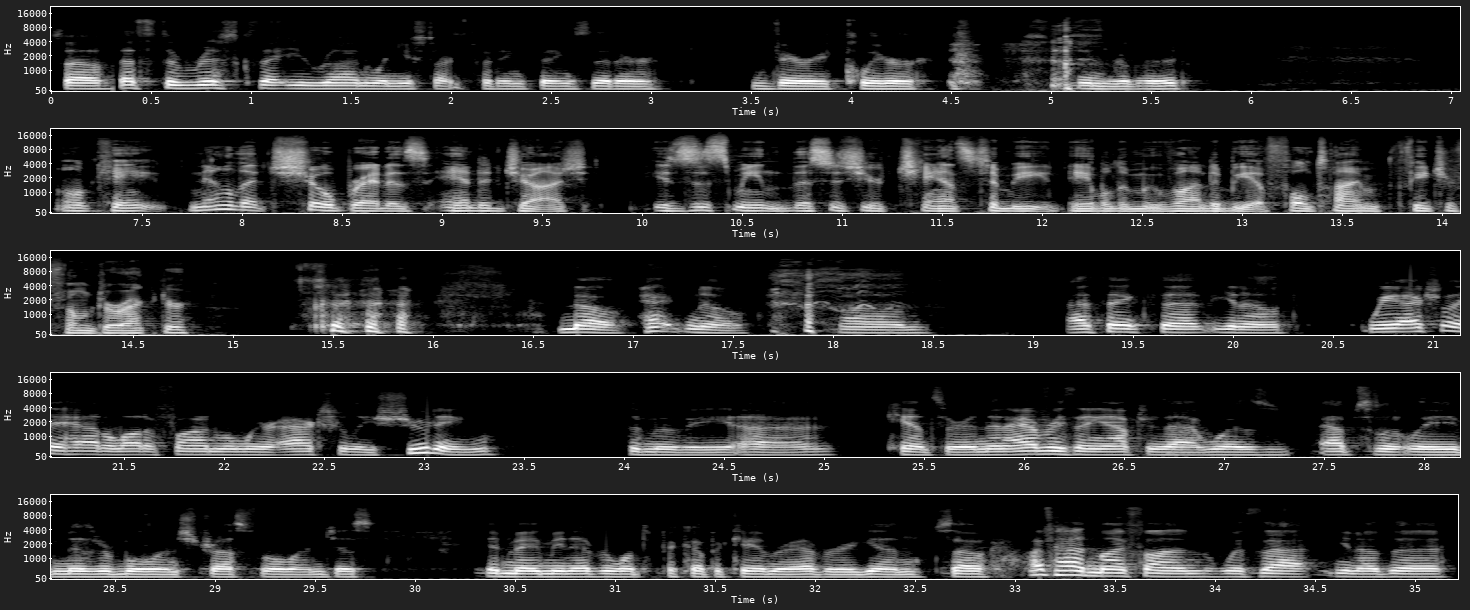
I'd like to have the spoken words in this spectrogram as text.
So that's the risk that you run when you start putting things that are very clear in your lyrics. Okay, now that Showbread has ended, Josh, does this mean this is your chance to be able to move on to be a full time feature film director? no, heck no. Um, I think that you know we actually had a lot of fun when we were actually shooting the movie uh, Cancer, and then everything after that was absolutely miserable and stressful, and just it made me never want to pick up a camera ever again. So I've had my fun with that. You know the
